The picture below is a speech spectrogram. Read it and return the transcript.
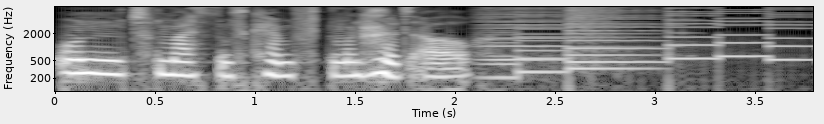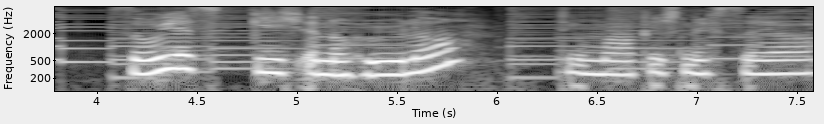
und meistens kämpft man halt auch. So, jetzt gehe ich in eine Höhle. Die mag ich nicht sehr,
